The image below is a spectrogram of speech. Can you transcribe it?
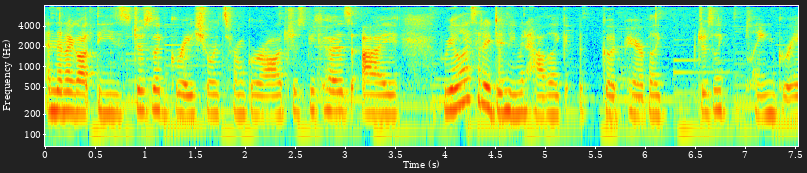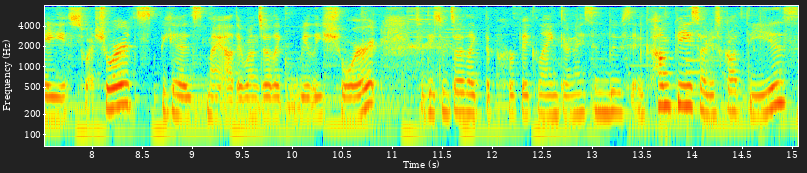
and then i got these just like gray shorts from garage just because i realized that i didn't even have like a good pair of like just like plain gray sweatshorts because my other ones are like really short. So these ones are like the perfect length. They're nice and loose and comfy so i just got these.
